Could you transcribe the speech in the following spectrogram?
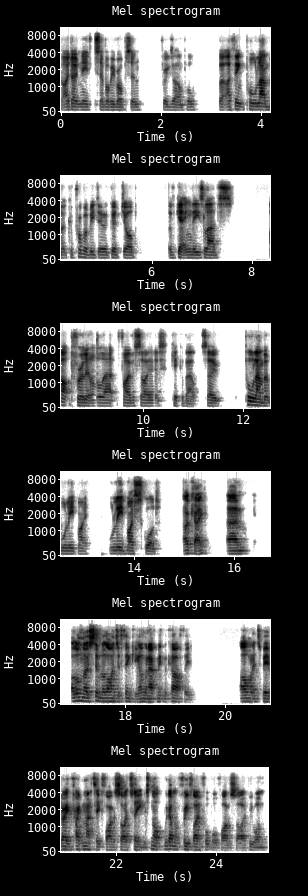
I don't need Sir Bobby Robson, for example, but I think Paul Lambert could probably do a good job of getting these lads up for a little uh, five-a-side kickabout. So Paul Lambert will lead my will lead my squad. Okay. Um, along those similar lines of thinking, I'm going to have Mick McCarthy. I want it to be a very pragmatic five-a-side team. It's not. We don't want free-flowing football five-a-side. We want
